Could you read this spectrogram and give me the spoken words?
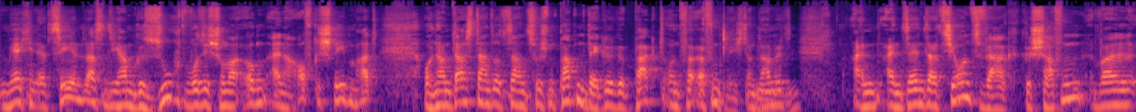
Märchen erzählen lassen. Sie haben gesucht, wo sich schon mal irgendeiner aufgeschrieben hat und haben das dann sozusagen zwischen Pappendeckel gepackt und veröffentlicht. Und damit mhm ein, ein Sensationswerk geschaffen, weil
